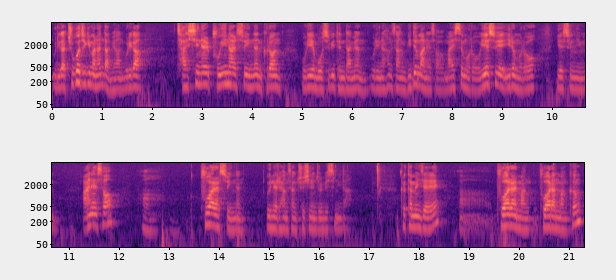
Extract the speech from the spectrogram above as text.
우리가 죽어지기만 한다면 우리가 자신을 부인할 수 있는 그런 우리의 모습이 된다면 우리는 항상 믿음 안에서 말씀으로 예수의 이름으로 예수님 안에서 어, 부활할 수 있는 은혜를 항상 주시는 줄 믿습니다. 그렇다면 이제 어, 부활할 만, 부활한 만큼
